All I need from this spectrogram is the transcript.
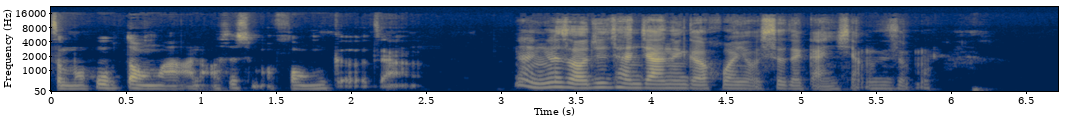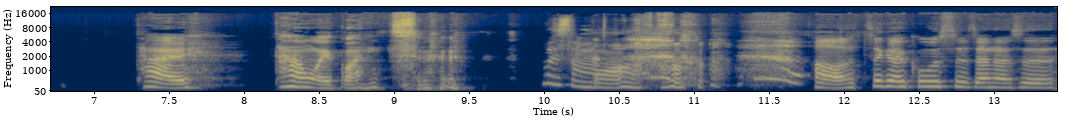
怎么互动啊，然后是什么风格这样。那你那时候去参加那个婚友社的感想是什么？太叹为观止。为什么？好，这个故事真的是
